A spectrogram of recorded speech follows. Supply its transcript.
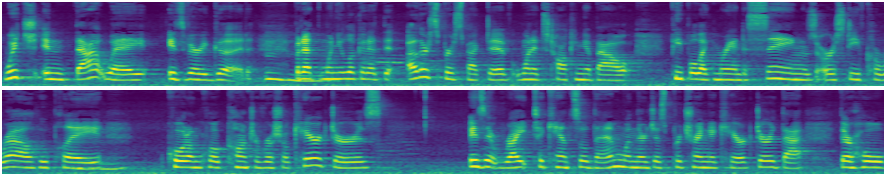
which in that way is very good. Mm-hmm. But at, when you look at it the other's perspective, when it's talking about people like Miranda Sings or Steve Carell who play mm-hmm. quote unquote controversial characters, is it right to cancel them when they're just portraying a character that their whole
